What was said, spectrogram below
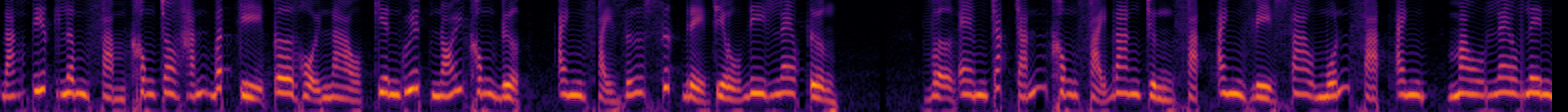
Đáng tiếc Lâm Phàm không cho hắn bất kỳ cơ hội nào, kiên quyết nói không được. Anh phải giữ sức để chiều đi leo tường. Vợ em chắc chắn không phải đang trừng phạt anh vì sao muốn phạt anh. Mau leo lên,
